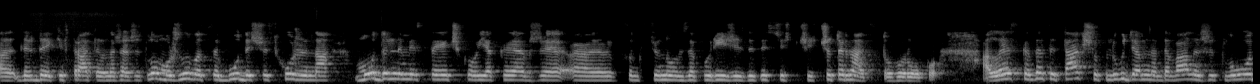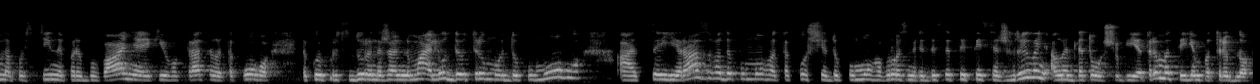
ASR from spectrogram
е, для людей, які втратили на жаль житло. Можливо, це буде щось схоже на модульне містечко, яке вже е, функціонує в Запоріжжі з 2014 року. Але сказати так, щоб людям надавали житло на постійне перебування, які його втратили, такого такої процедури на жаль немає. Люди отримують допомогу. А це є разова допомога. Також є допомога в розмірі 10 тисяч гривень. Але для того, щоб її отримати, їм потрібно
